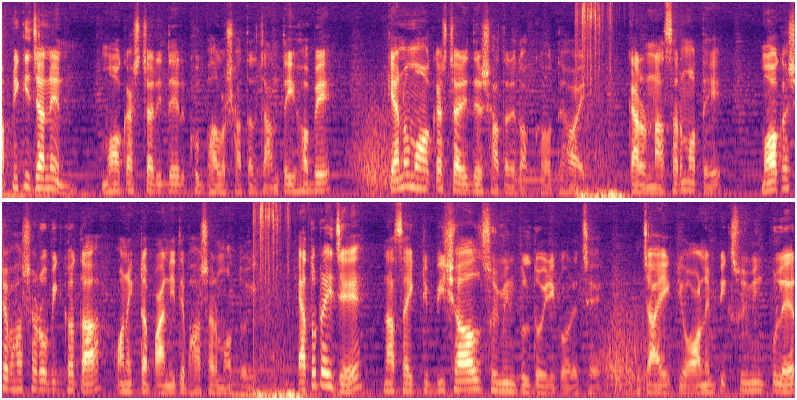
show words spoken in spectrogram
আপনি কি জানেন, মহাকাশচারীদের খুব ভালো সাঁতার জানতেই হবে। কেন মহাকাশচারীদের সাঁতারে দক্ষ হতে হয়? কারণ নাসার মতে, মহাকাশে ভাষার অভিজ্ঞতা অনেকটা পানিতে ভাষার মতোই। এতটাই যে, নাসা একটি বিশাল সুইমিং পুল তৈরি করেছে, যা একটি অলিম্পিক সুইমিং পুলের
